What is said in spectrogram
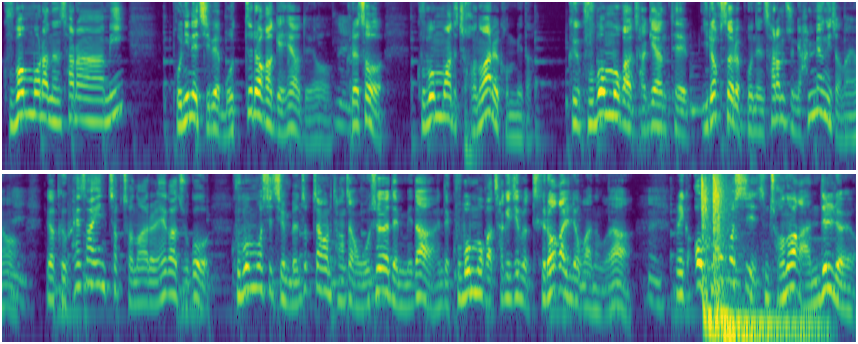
구본모라는 사람이 본인의 집에 못 들어가게 해야 돼요. 네. 그래서 구본모한테 전화를 겁니다. 그 구본모가 자기한테 이력서를 보낸 사람 중에 한 명이잖아요. 네. 그러니까 그 회사인 척 전화를 해가지고 구본모 씨 지금 면접장으로 당장 오셔야 됩니다. 근데 구본모가 자기 집으로 들어가려고 하는 거야. 네. 그러니까 어 구본모 씨 지금 전화가 안 들려요.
